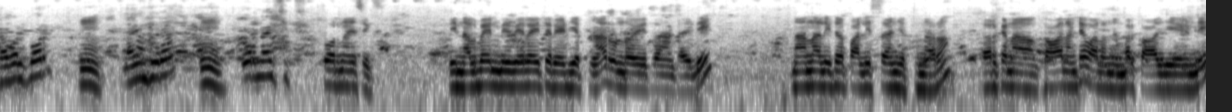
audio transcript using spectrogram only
double four nine zero. Four nine six. Four nine six. ఇది నలభై ఎనిమిది వేలు అయితే రేట్ చెప్తున్నా రెండో అవుతుంది అంట ఇది. నాన్న లీటర్ పాలు ఇస్తా అని చెప్తున్నారు. ఎవరికైనా కావాలంటే వాళ్ళ నెంబర్ కాల్ చేయండి.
